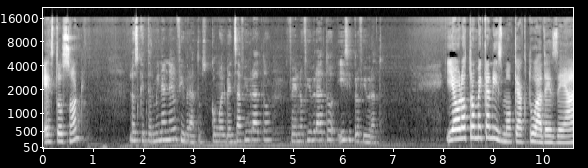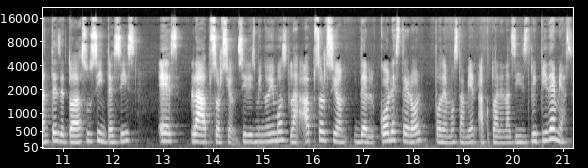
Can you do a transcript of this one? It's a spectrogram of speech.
Estos son los que terminan en fibratos, como el benzafibrato, fenofibrato y ciprofibrato. Y ahora otro mecanismo que actúa desde antes de toda su síntesis es la absorción. Si disminuimos la absorción del colesterol, podemos también actuar en las dislipidemias.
